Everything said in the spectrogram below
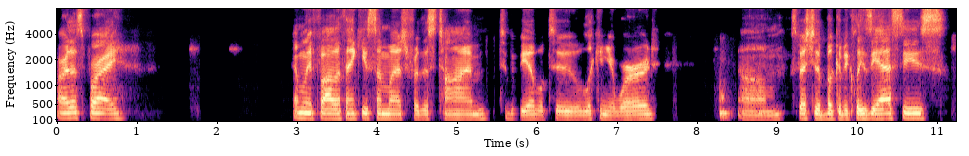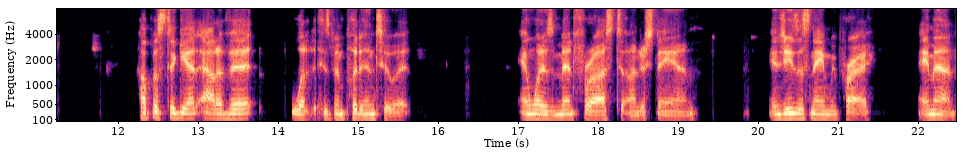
All right, let's pray. Heavenly Father, thank you so much for this time to be able to look in your word, um, especially the book of Ecclesiastes. Help us to get out of it what has been put into it and what is meant for us to understand. In Jesus' name we pray. Amen.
